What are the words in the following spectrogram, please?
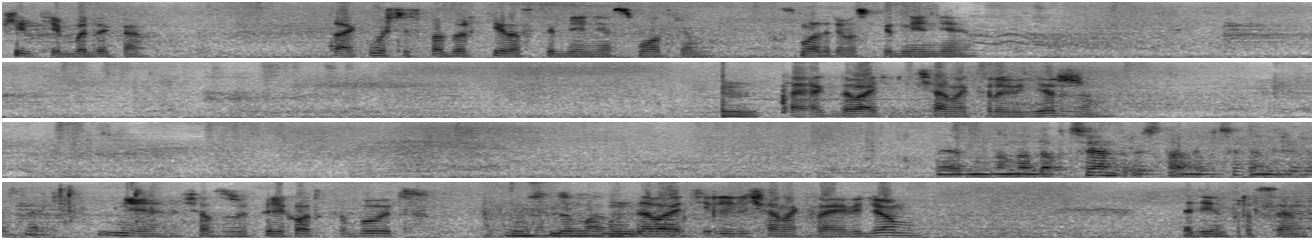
Кильте БДК. Так, вышли с-под Валькира, осквернение смотрим. Смотрим осквернение. Так, давайте, ча на краю держим. Наверное, нам надо в центр и станы в центре раздать. Не, сейчас уже переходка будет. Ну, сюда мало. Давайте Ильича на край ведем. Один процент.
